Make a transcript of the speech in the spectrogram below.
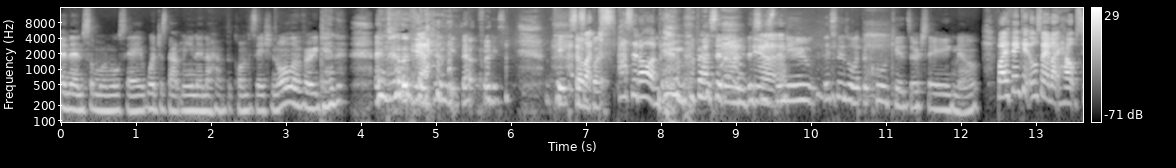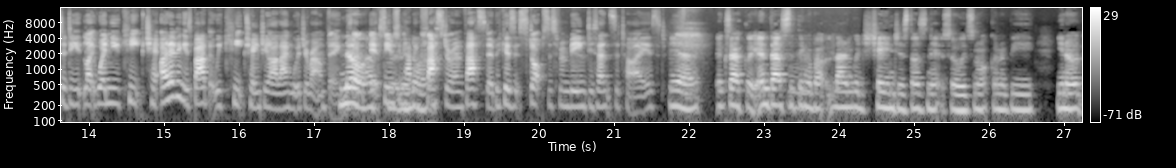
and then someone will say what does that mean and i have the conversation all over again until Yeah. eventually that phrase picks It's up like but just pass it on. pass it on this is the new this is what the cool kids are saying now But I think it also like helps to de- like when you keep cha- I don't think it's bad that we keep changing our language around things. No, Like, it seems to be happening not. faster and faster because it stops us from being desensitized. Yeah, exactly. And that's the thing Mm. about language changes, doesn't it? So it's not going to be, you know,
